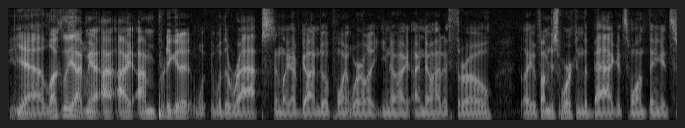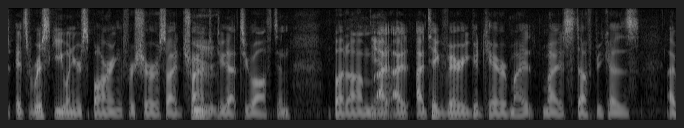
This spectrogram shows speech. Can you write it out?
you know? Yeah, luckily, I mean, I, I I'm pretty good at w- with the wraps, and like I've gotten to a point where like you know I, I know how to throw. Like if I'm just working the bag, it's one thing. It's it's risky when you're sparring for sure. So I try not to do that too often. But um, Hmm. Yeah. I, I I take very good care of my my stuff because I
